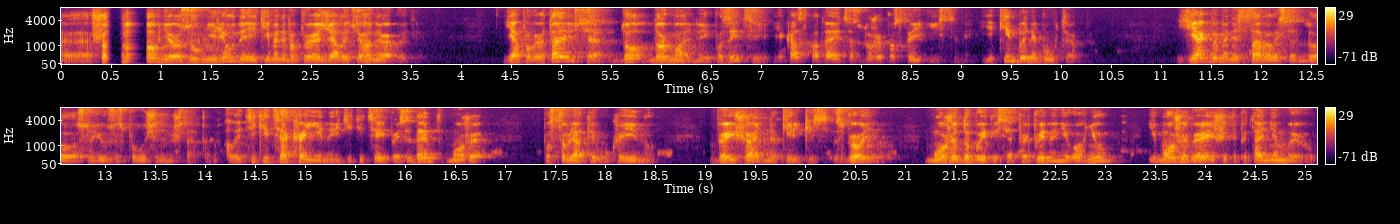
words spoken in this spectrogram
е, шановні розумні люди, які мене попереджали цього не робити. я повертаюся до нормальної позиції, яка складається з дуже простої істини. Яким би не був Трамп, як би ми не ставилися до Союзу Сполученими Штатами, але тільки ця країна і тільки цей президент може поставляти в Україну вирішальну кількість зброї, може добитися припинення вогню і може вирішити питання миру.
